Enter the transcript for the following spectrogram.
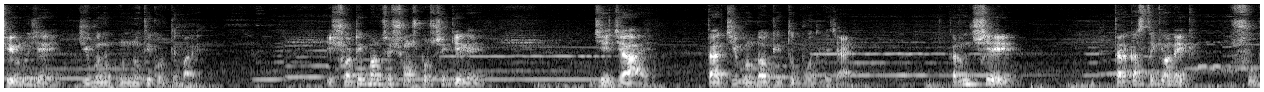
সেই অনুযায়ী জীবনের উন্নতি করতে পারে। এই সঠিক মানুষের সংস্পর্শে গেলে যে যায়, তার জীবনটাও কিন্তু বদলে যায়। কারণ সে তার কাছ থেকে অনেক শুভ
